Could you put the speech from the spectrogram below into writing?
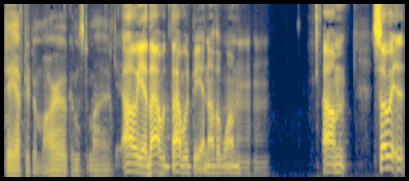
Day After Tomorrow comes to mind. Oh yeah, that would that would be another one. Um, so it,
